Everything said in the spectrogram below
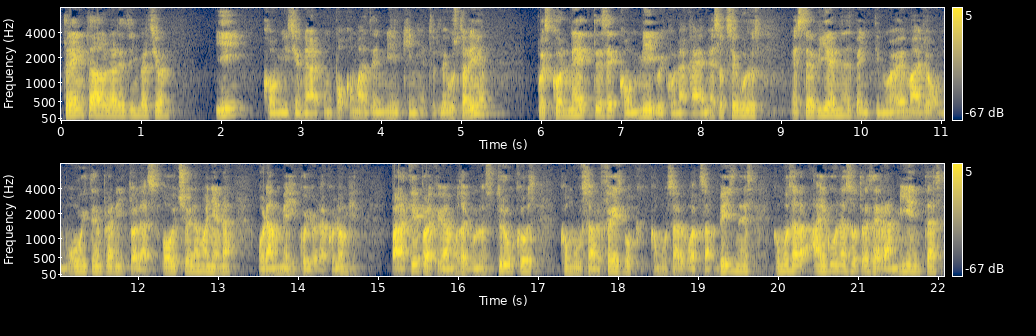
30 dólares de inversión y comisionar un poco más de 1.500. ¿Le gustaría? Pues conéctese conmigo y con Academia Subseguros este viernes 29 de mayo muy tempranito a las 8 de la mañana, hora México y hora Colombia. ¿Para qué? Para que veamos algunos trucos cómo usar Facebook, cómo usar WhatsApp Business, cómo usar algunas otras herramientas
